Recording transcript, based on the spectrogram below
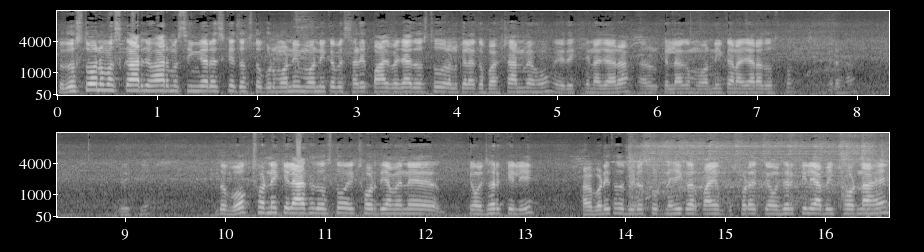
तो दोस्तों, नमस्कार, जोहार मैं सिंगर इसके। दोस्तों, गुड मॉर्निंग। मॉर्निंग का भी साढ़े पाँच बजा दोस्तों। रौलकेला के बस स्टैंड में हूँ। ये देखिए नज़ारा। रौलकेला का मॉर्निंग का नज़ारा दोस्तों। रहा देखिए। तो वॉक छोड़ने के लिए आया था दोस्तों। एक छोड़ दिया मैंने केवझर के लिए। हड़बड़ी था तो वीडियो शूट नहीं कर पाए। छोड़े केवझर के लिए अभी छोड़ना है।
